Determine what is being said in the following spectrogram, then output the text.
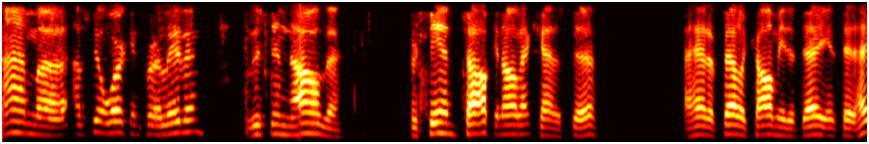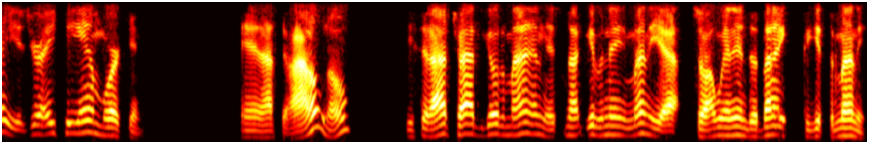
I'm uh I'm still working for a living, listening to all the pretend talk and all that kind of stuff. I had a fella call me today and said, "Hey, is your ATM working?" And I said, "I don't know." He said, "I tried to go to mine. It's not giving any money out." So I went into the bank to get the money.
